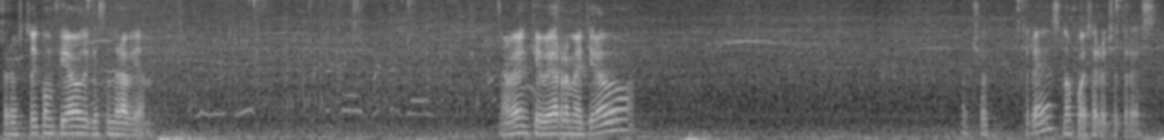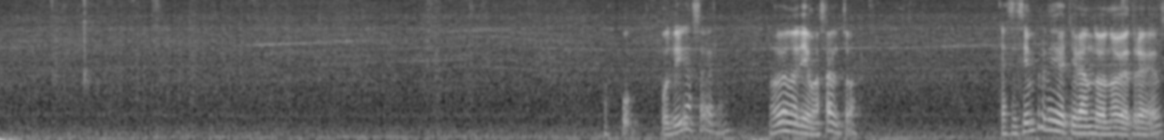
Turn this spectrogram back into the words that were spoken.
Pero estoy confiado de que saldrá bien. A ver en qué BR me he tirado. 8-3. No puede ser 8-3. Podría ser, ¿eh? No veo nadie más alto. Casi siempre me iba tirando 9-3,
